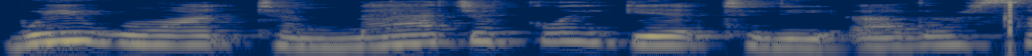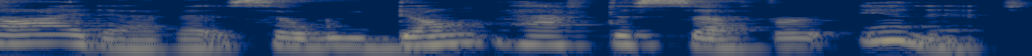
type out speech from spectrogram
We want to magically get to the other side of it so we don't have to suffer in it.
